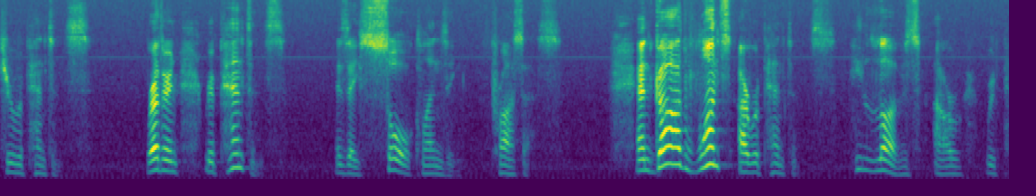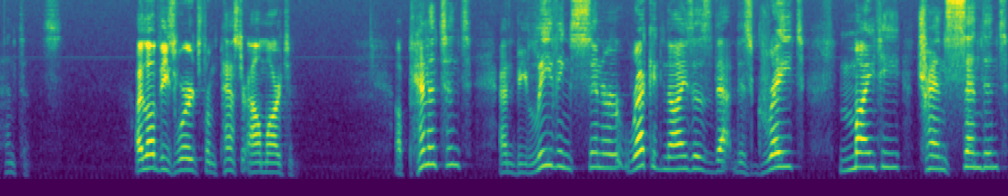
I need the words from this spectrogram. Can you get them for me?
through repentance. Brethren, repentance is a soul cleansing process. And God wants our repentance. He loves our repentance. I love these words from Pastor Al Martin. A penitent and believing sinner recognizes that this great, mighty, transcendent,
